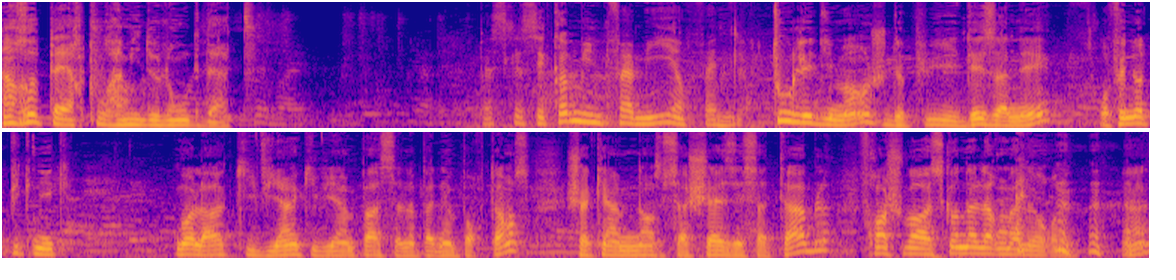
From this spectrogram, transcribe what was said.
un repère pour amis de longue date. Parce que c'est comme une famille, en fait. Tous les dimanches, depuis des années, on fait notre pique-nique. Voilà, qui vient, qui vient pas, ça n'a pas d'importance. Chacun amenant sa chaise et sa table. Franchement, est-ce qu'on a l'air malheureux hein?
